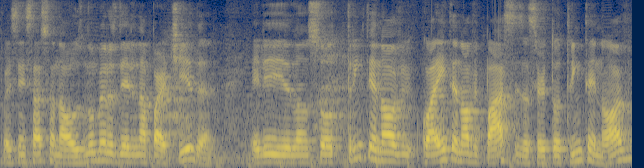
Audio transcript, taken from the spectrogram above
foi sensacional. Os números dele na partida, ele lançou 39, 49 passes, acertou 39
